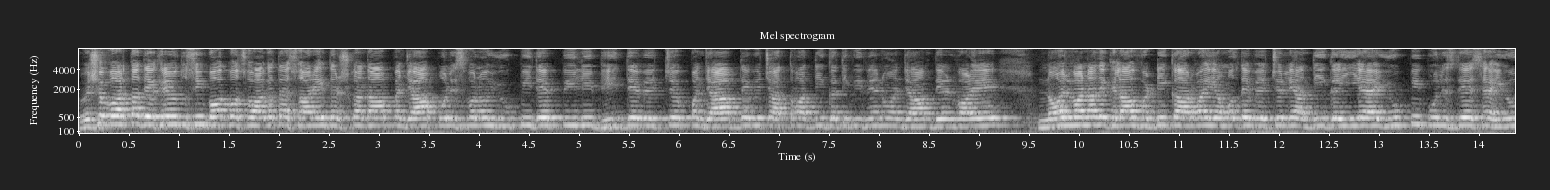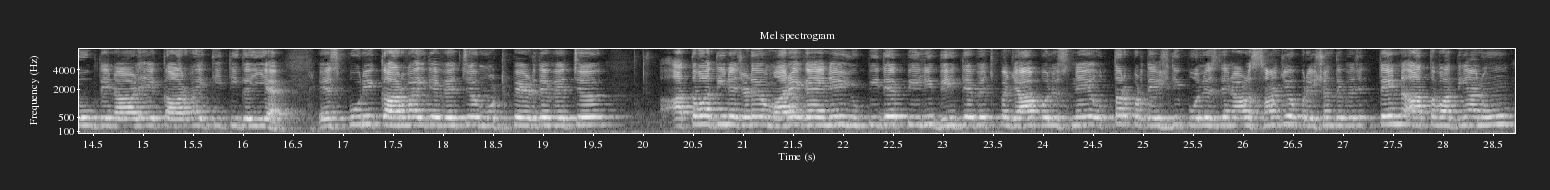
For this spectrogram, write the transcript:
ਵਿਸ਼ਵ ਵਾਰਤਾ ਦੇਖ ਰਹੇ ਹੋ ਤੁਸੀਂ, ਬਹੁਤ-ਬਹੁਤ ਸਵਾਗਤ ਹੈ ਸਾਰੇ ਹੀ ਦਰਸ਼ਕਾਂ ਦਾ। ਪੰਜਾਬ ਪੁਲਿਸ ਵੱਲੋਂ ਯੂਪੀ ਦੇ ਪੀਲੀਭੀਤ ਦੇ ਵਿੱਚ, ਪੰਜਾਬ ਦੇ ਵਿੱਚ ਅੱਤਵਾਦੀ ਗਤੀਵਿਧੀਆਂ ਨੂੰ ਅੰਜਾਮ ਦੇਣ ਵਾਲੇ ਨੌਜਵਾਨਾਂ ਦੇ ਖਿਲਾਫ ਵੱਡੀ ਕਾਰਵਾਈ ਅਮਲ ਦੇ ਵਿੱਚ ਲਿਆਂਦੀ ਗਈ ਹੈ। ਯੂਪੀ ਪੁਲਿਸ ਦੇ ਸਹਿਯੋਗ ਦੇ ਨਾਲ ਇਹ ਕਾਰਵਾਈ ਕੀਤੀ ਗਈ ਹੈ। ਇਸ ਪੂਰੀ ਕਾਰਵਾਈ ਦੇ ਵਿੱਚ, ਮੁੱਠਭੇੜ ਦੇ ਵਿੱਚ ਅੱਤਵਾਦੀ ਨੇ ਜਿਹੜੇ ਉਹ ਮਾਰੇ ਗਏ ਨੇ ਯੂਪੀ ਦੇ ਪੀਲੀਭੀਤ ਦੇ ਵਿੱਚ ਪੰਜਾਬ ਪੁਲਿਸ ਨੇ ਉੱਤਰ ਪ੍ਰਦੇਸ਼ ਦੀ ਪੁਲਿਸ ਦੇ ਨਾਲ ਸਾਂਝੇ ਆਪਰੇਸ਼ਨ ਦੇ ਵਿੱਚ ਤਿੰਨ ਅੱਤਵਾਦੀਆਂ ਨੂੰ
